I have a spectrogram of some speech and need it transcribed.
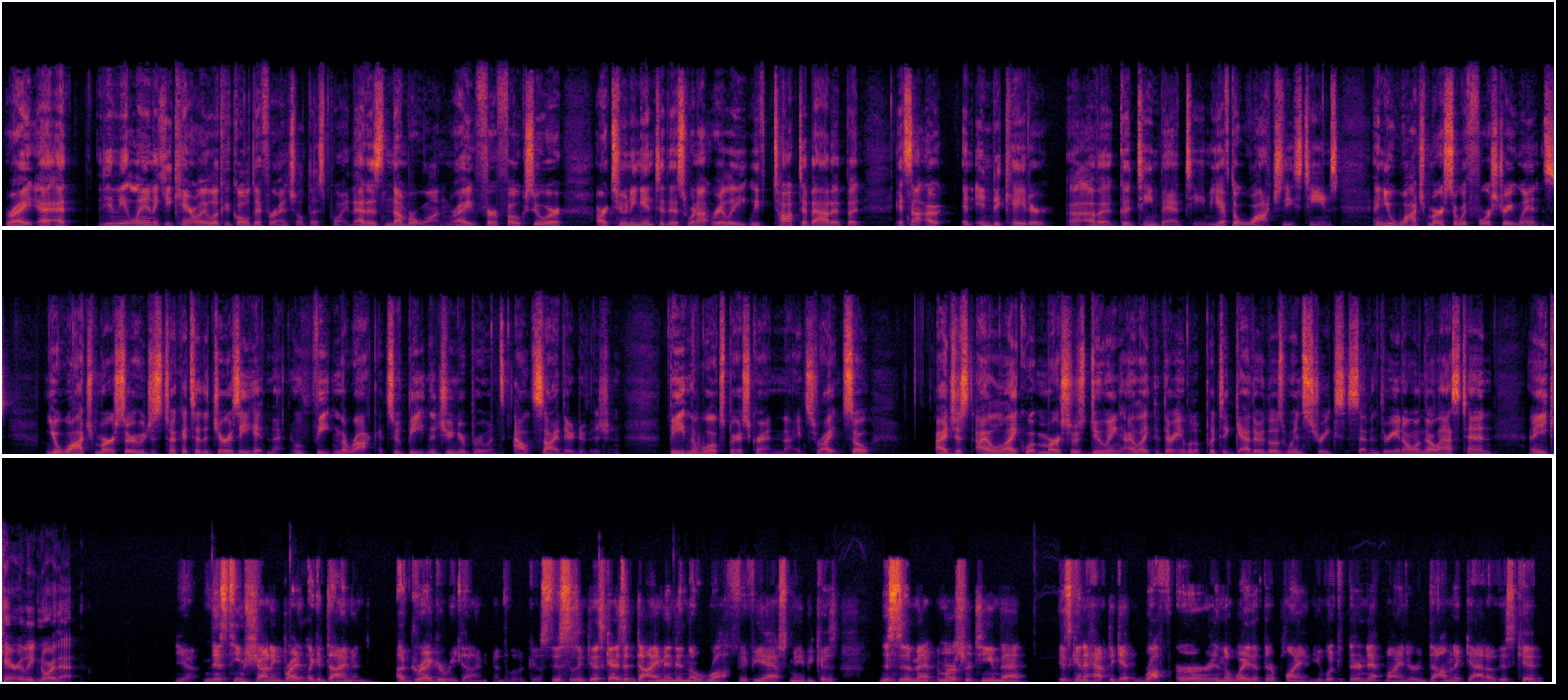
right? At, in the Atlantic, you can't really look at goal differential at this point. That is number one, right? For folks who are are tuning into this, we're not really we've talked about it, but it's not a, an indicator uh, of a good team, bad team. You have to watch these teams, and you watch Mercer with four straight wins. You watch Mercer, who just took it to the Jersey Hitmen, who've beaten the Rockets, who've beaten the Junior Bruins outside their division, beaten the Wilkes-Barre Scranton Knights, right? So I just I like what Mercer's doing. I like that they're able to put together those win streaks, seven three and zero in their last ten, and you can't really ignore that. Yeah, this team's shining bright like a diamond, a Gregory diamond, Lucas. This is a, this guy's a diamond in the rough, if you ask me, because this is a Mercer team that is going to have to get rougher in the way that they're playing. You look at their netminder and Dominic Gatto. This kid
